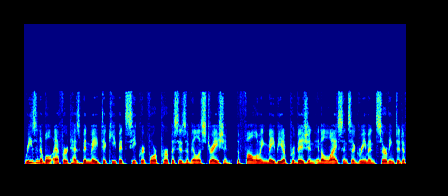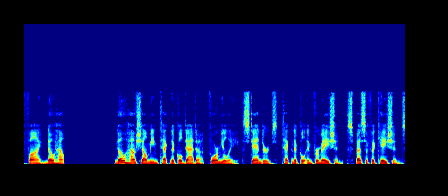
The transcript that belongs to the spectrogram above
Reasonable effort has been made to keep it secret for purposes of illustration. The following may be a provision in a license agreement serving to define know-how Know-how shall mean technical data, formulae, standards, technical information, specifications,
